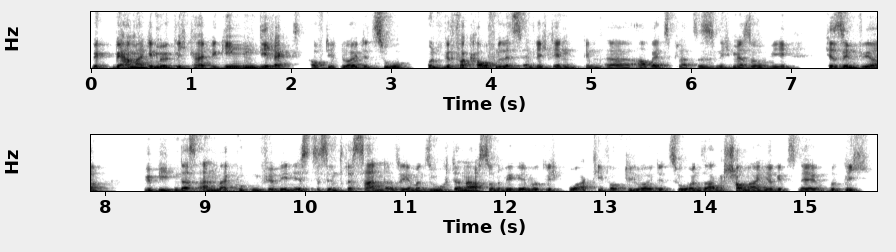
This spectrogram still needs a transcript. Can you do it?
wir, wir haben halt die Möglichkeit, wir gehen direkt auf die Leute zu und wir verkaufen letztendlich den, den äh, Arbeitsplatz. Es ist nicht mehr so wie, hier sind wir, wir bieten das an, mal gucken, für wen ist das interessant. Also jemand sucht danach, sondern wir gehen wirklich proaktiv auf die Leute zu und sagen, schau mal, hier gibt's eine wirklich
